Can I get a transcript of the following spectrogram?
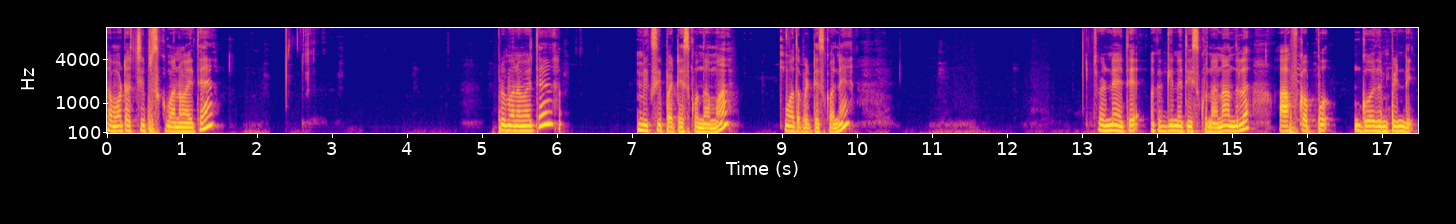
టమాటా చిప్స్కి మనమైతే. ఇప్పుడు మనమైతే మిక్సీ పట్టేసుకుందాము? మూత పెట్టేసుకొని. చూడండి అయితే ఒక గిన్నె తీసుకున్నాను. అందులో హాఫ్ కప్పు గోధుమ పిండి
